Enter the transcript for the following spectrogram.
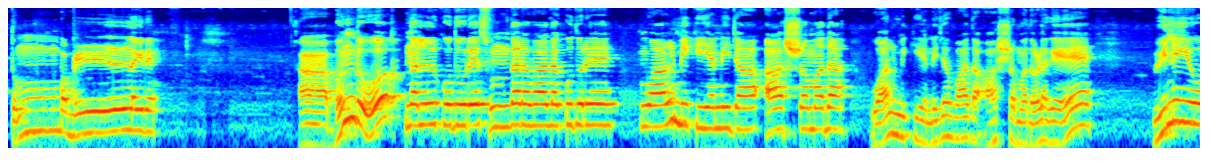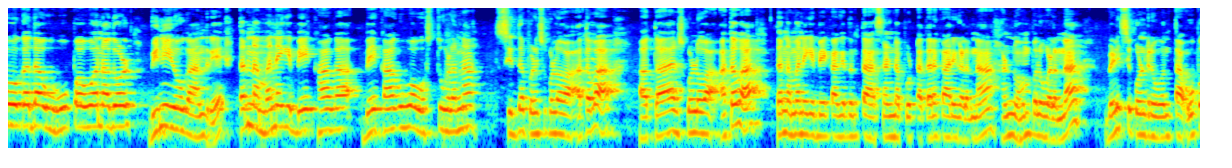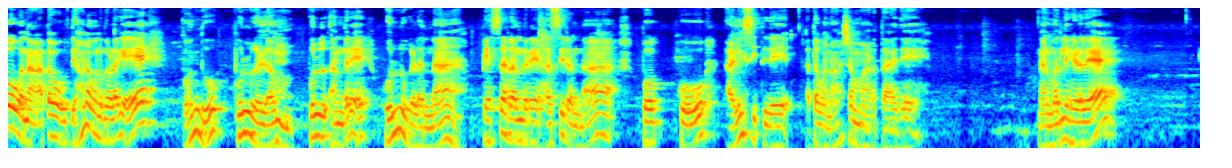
ತುಂಬ ಬೆಳ್ಳಗಿದೆ. ಆ ಬಂದು ನಲ್ ಕುದುರೆ, ಸುಂದರವಾದ ಕುದುರೆ, ವಾಲ್ಮೀಕಿಯ ನಿಜ ಆಶ್ರಮದ, ವಾಲ್ಮೀಕಿಯ ನಿಜವಾದ ಆಶ್ರಮದೊಳಗೆ ವಿನಿಯೋಗದ ಉಪವನದೊಳ್, ವಿನಿಯೋಗ ಅಂದರೆ ತನ್ನ ಮನೆಗೆ ಬೇಕಾಗ, ಬೇಕಾಗುವ ವಸ್ತುಗಳನ್ನು ಸಿದ್ಧಪಡಿಸಿಕೊಳ್ಳುವ ಅಥವಾ ತಯಾರಿಸಿಕೊಳ್ಳುವ ಅಥವಾ ತನ್ನ ಮನೆಗೆ ಬೇಕಾಗಿದ್ದಂಥ ಸಣ್ಣ ಪುಟ್ಟ ತರಕಾರಿಗಳನ್ನು, ಹಣ್ಣು ಹಂಪಲುಗಳನ್ನು ಬೆಳೆಸಿಕೊಂಡಿರುವಂಥ ಉಪವನ ಅಥವಾ ಉದ್ಯಾನವನದೊಳಗೆ ಒಂದು ಪುಲ್ಗಳಂ. ಪುಲ್ ಅಂದರೆ ಹುಲ್ಲುಗಳನ್ನು ಪೆಸರಂದರೆ ಹಸಿರನ್ನು ಪೊಕ್ಕು ಅಳಿಸುತ್ತಿದೆ ಅಥವಾ ನಾಶ ಮಾಡ್ತಾ ಇದೆ. ನಾನು ಮೊದಲೇ ಹೇಳಿದೆ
